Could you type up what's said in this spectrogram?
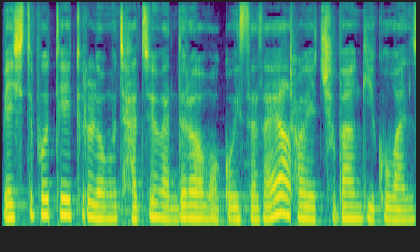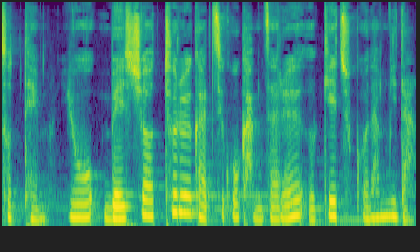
mashed potato를 너무 자주 만들어 먹고 있어서요. 저의 주방기구 완소템 요 masher tool을 가지고 감자를 으깨 주곤 합니다.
